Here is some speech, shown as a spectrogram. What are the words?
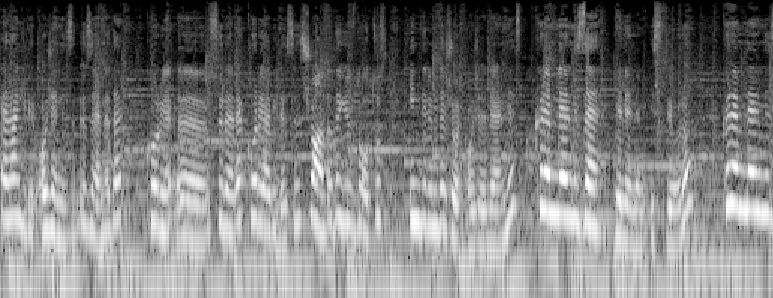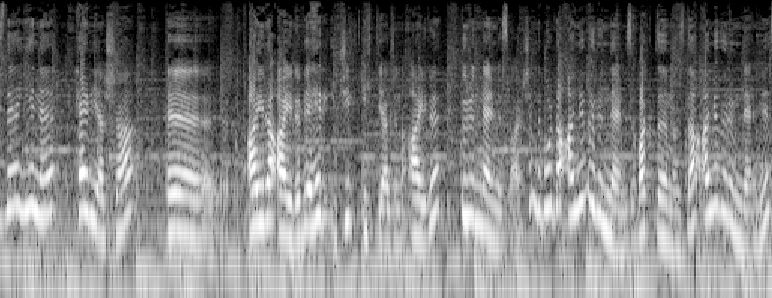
herhangi bir ojenizin üzerine de koruya, e, sürerek koruyabilirsiniz. Şu anda da %30 indirimde ojelerimiz. Kremlerimize gelelim istiyorum. Kremlerimizde yine her yaşa e, ayrı ayrı ve her cilt ihtiyacına ayrı ürünlerimiz var. Şimdi burada anü ürünlerimize baktığımızda anü ürünlerimiz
